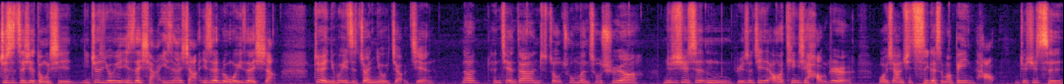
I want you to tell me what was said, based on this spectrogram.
就是这些东西，你就是永远一直在想，一直在想，一直在轮回，一直在想。对，你会一直钻牛角尖。那很简单，你就走出门出去啊，你就去吃。嗯，比如说今天哦天气好热，我想去吃一个什么冰，好，你就去吃，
